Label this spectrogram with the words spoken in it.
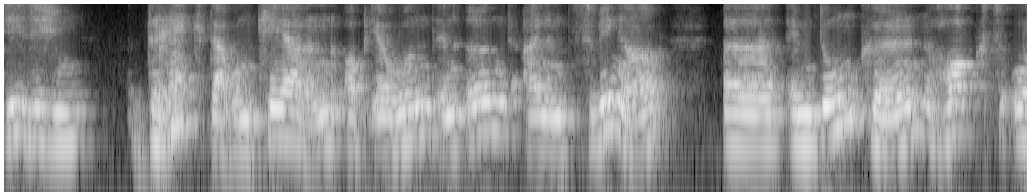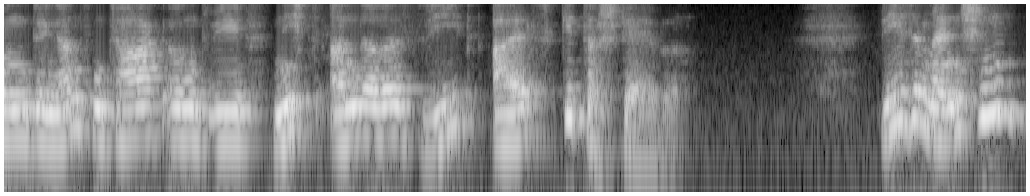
die sich in Dreck darum kehren, ob ihr Hund in irgendeinem Zwinger äh, im Dunkeln hockt und den ganzen Tag irgendwie nichts anderes sieht als Gitterstäbe. Diese Menschen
